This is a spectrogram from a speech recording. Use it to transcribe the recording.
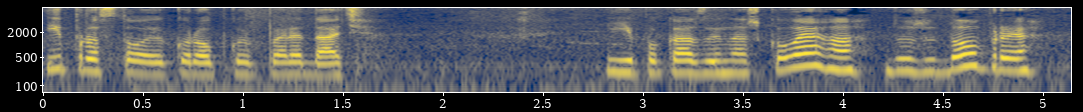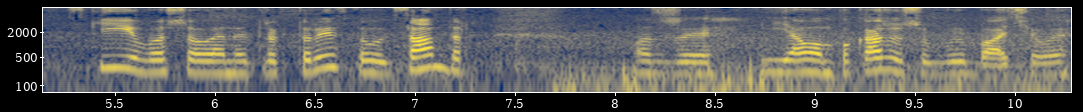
і простою коробкою передач. Її показує наш колега дуже добре з Києва, шалений тракторист Олександр. Отже, і я вам покажу, щоб ви бачили.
